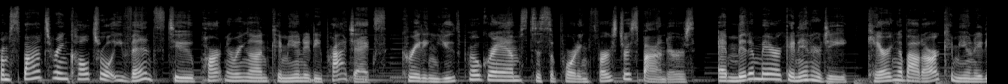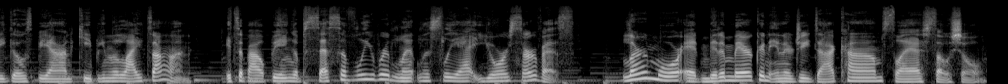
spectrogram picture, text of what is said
From sponsoring cultural events to partnering on community projects, creating youth programs to supporting first responders, at MidAmerican Energy, caring about our community goes beyond keeping the lights on. It's about being obsessively relentlessly at your service. Learn more at midamericanenergy.com/social.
